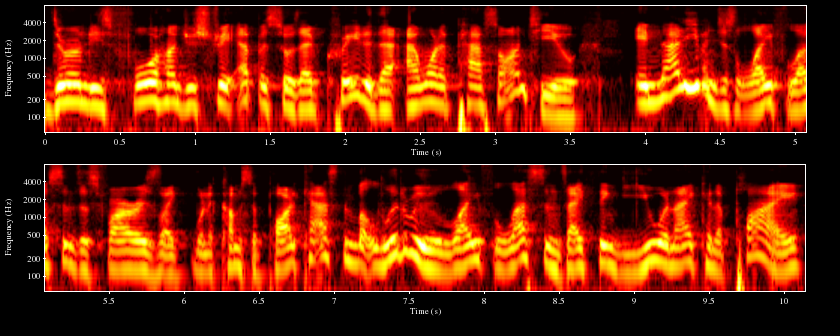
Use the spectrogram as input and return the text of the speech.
during these 400 straight episodes I've created that I want to pass on to you. And not even just life lessons as far as like when it comes to podcasting, but literally life lessons I think you and I can apply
